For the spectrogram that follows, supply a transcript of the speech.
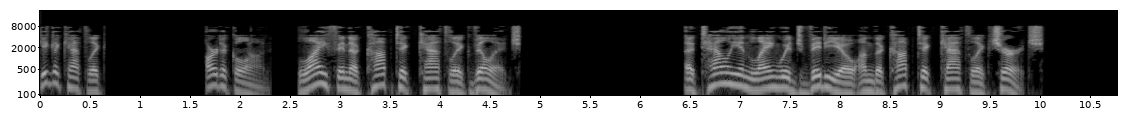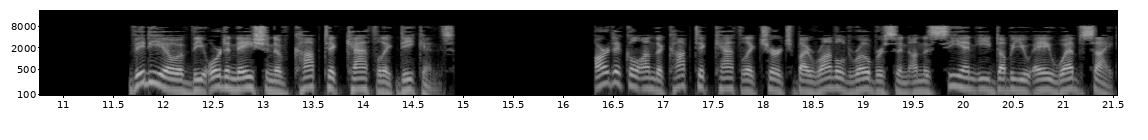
Gigacatholic. Article on "'Life in a Coptic Catholic Village' Italian language video on the Coptic Catholic Church. Video of the ordination of Coptic Catholic deacons Article on the Coptic Catholic Church by Ronald Roberson on the CNEWA website.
